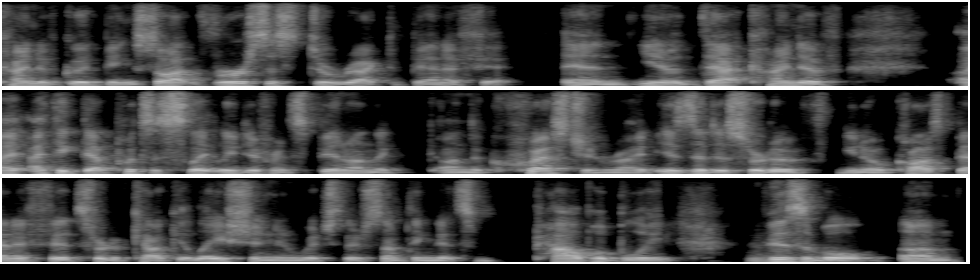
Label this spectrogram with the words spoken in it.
kind of good being sought versus direct benefit? And, you know, that kind of, I, I think that puts a slightly different spin on the, on the question, right? Is it a sort of, you know, cost benefit sort of calculation in which there's something that's palpably visible? Um,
